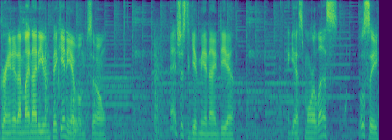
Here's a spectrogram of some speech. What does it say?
Granted, I might not even pick any of them, so it's just to give me an idea. I guess, more or less. We'll see.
